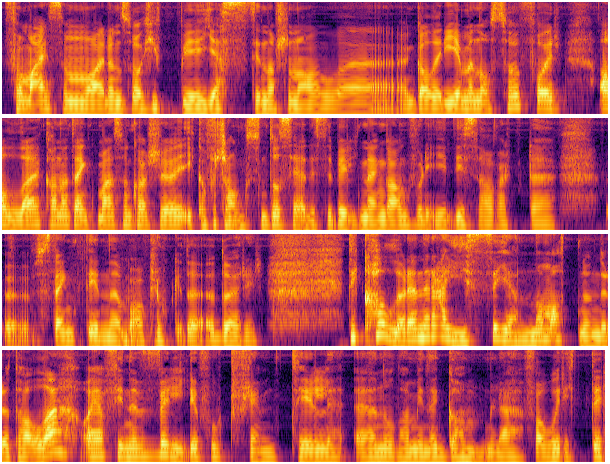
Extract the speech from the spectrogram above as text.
For meg som var en så hyppig gjest i Nasjonalgalleriet, men også for alle, kan jeg tenke meg, som kanskje ikke har fått sjansen til å se disse bildene en gang, fordi disse har vært uh, stengt inne bak lukkede dører. De kaller det en reise gjennom 1800-tallet, og jeg finner veldig fort frem til uh, noen av mine gamle favoritter,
